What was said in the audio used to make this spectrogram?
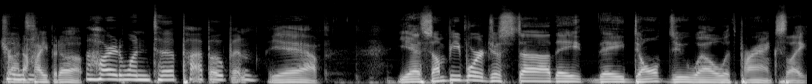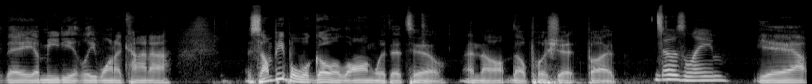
trying to hype it up. A hard one to pop open. Yeah. Yeah, some people are just uh they they don't do well with pranks. Like they immediately want to kind of some people will go along with it too and they'll they'll push it, but That was lame. yeah.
